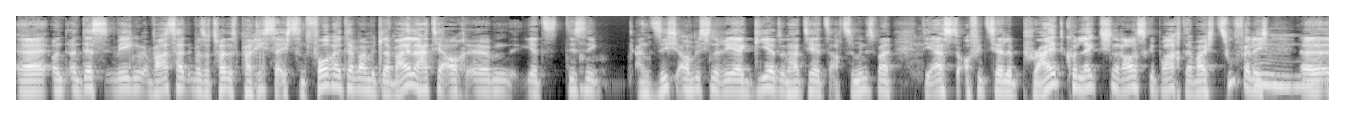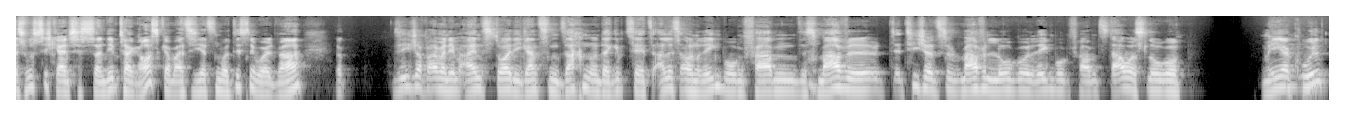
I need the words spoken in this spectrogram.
äh, und, und deswegen war es halt immer so toll, dass Paris da echt so ein Vorreiter war. Mittlerweile hat ja auch ähm, jetzt Disney an sich auch ein bisschen reagiert und hat jetzt auch zumindest mal die erste offizielle Pride Collection rausgebracht. Da war ich zufällig, mhm. äh, es wusste ich gar nicht, dass es an dem Tag rauskam, als ich jetzt nur Disney World war. Da sehe ich auf einmal in dem einen Store die ganzen Sachen und da gibt's ja jetzt alles auch in Regenbogenfarben. Das Marvel, T-Shirts mit Marvel-Logo und Regenbogenfarben, Star Wars-Logo. Mega cool.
